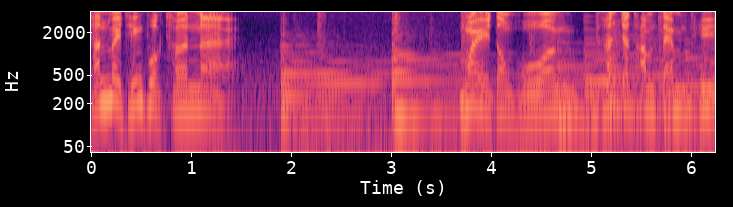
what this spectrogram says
ฉันไม่ทิ้งพวกเธอแน่ ไม่ต้องห่วง ฉันจะทำเต็มที่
